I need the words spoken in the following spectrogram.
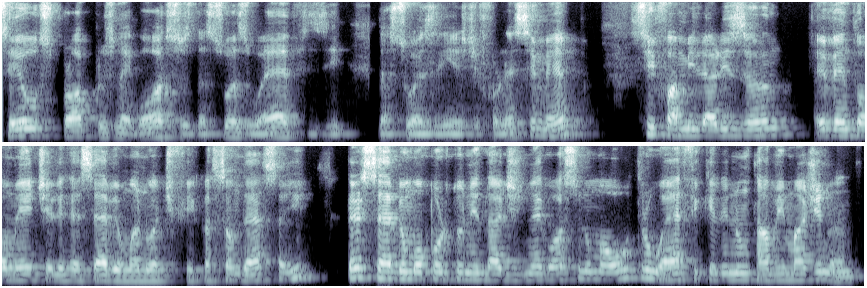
seus próprios negócios, das suas UFs e das suas linhas de fornecimento, se familiarizando, eventualmente ele recebe uma notificação dessa e percebe uma oportunidade de negócio numa outra UF que ele não estava imaginando.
